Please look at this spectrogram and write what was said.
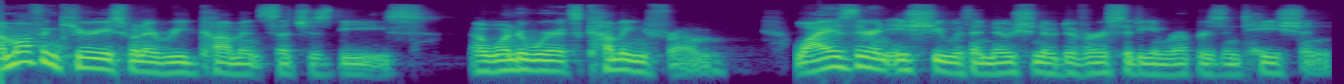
I'm often curious when I read comments such as these. I wonder where it's coming from. Why is there an issue with a notion of diversity and representation?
